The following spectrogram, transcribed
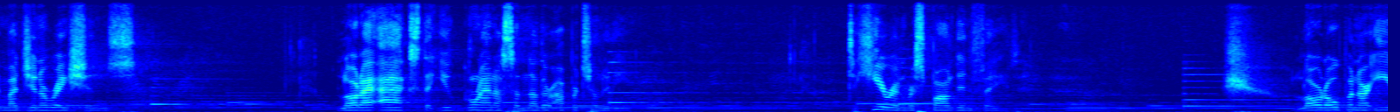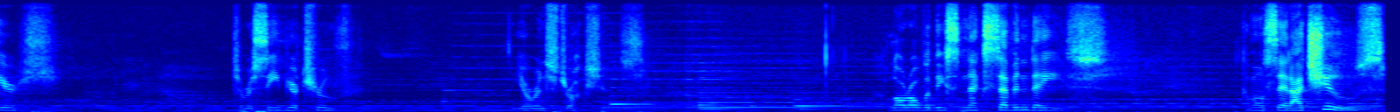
and my generations. Lord, I ask that you grant us another opportunity to hear and respond in faith. Lord, open our ears to receive your truth your instructions. Lord, over these next seven days, come on, said, I choose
